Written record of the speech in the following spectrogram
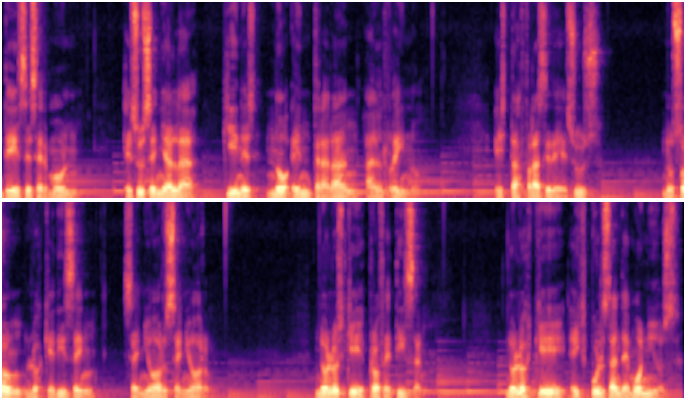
de ese sermón, Jesús señala quienes no entrarán al reino. Esta frase de Jesús no son los que dicen Señor, Señor, no los que profetizan, no los que expulsan demonios,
